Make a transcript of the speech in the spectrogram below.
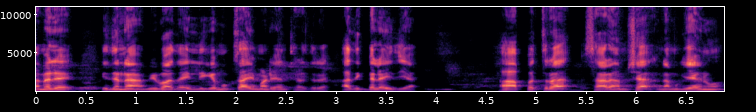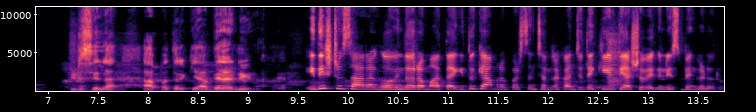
ಆಮೇಲೆ ಇದನ್ನು ವಿವಾದ ಇಲ್ಲಿಗೆ ಮುಕ್ತಾಯ ಮಾಡಿ ಅಂತ ಹೇಳಿದ್ರೆ ಅದಕ್ಕೆ ಬೆಲೆ ಇದೆಯಾ? ಆ ಪತ್ರ ಸಾರಾಂಶ ನಮಗೇನು ಹಿಡಿಸಿಲ್ಲ. ಆ ಪತ್ರಕ್ಕೆ ಯಾವ ಬೆಲೆನೂ ಇಲ್ಲ. ಇದಿಷ್ಟು ಸಾರಾ ಗೋವಿಂದ ಅವರ ಮಾತಾಗಿತ್ತು ಕ್ಯಾಮ್ರಾ ಪರ್ಸನ್ ಚಂದ್ರಕಾಂತ್ ಜೊತೆ ಕೀರ್ತಿ ಅಶೋವೇಗ ನ್ಯೂಸ್ ಬೆಂಗಳೂರು.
